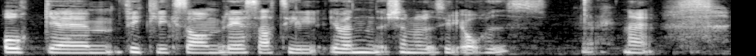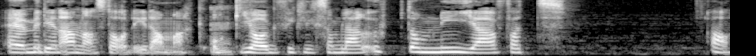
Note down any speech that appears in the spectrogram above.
Och ehm, fick liksom resa till, jag vet inte, känner du till Århus? Nej. Nej. Eh, men det är en annan stad i Danmark och jag fick liksom lära upp de nya för att ja,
